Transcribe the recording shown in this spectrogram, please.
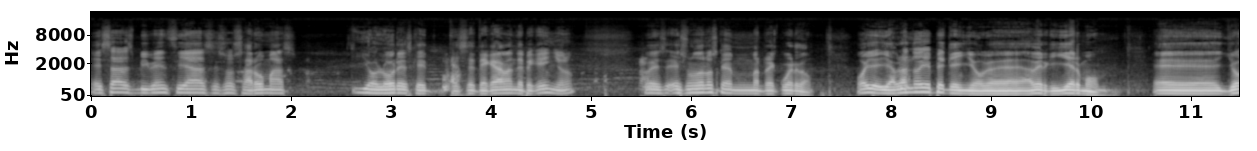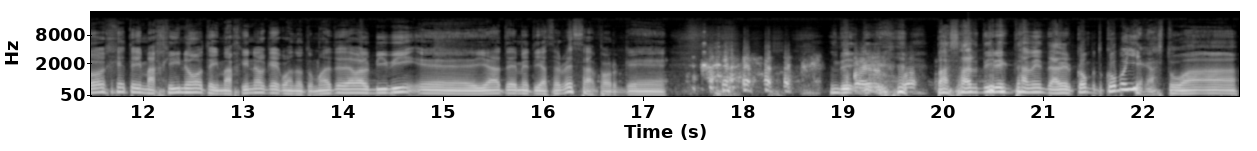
esas vivencias, esos aromas y olores que, que se te graban de pequeño, ¿no? Pues es uno de los que me recuerdo. Oye, y hablando de pequeño, eh, a ver, Guillermo, eh, yo es que te imagino, te imagino que cuando tu madre te daba el bibi eh, ya te metía cerveza, porque de- de- pasar directamente, a ver, ¿cómo, cómo llegas tú a, a,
